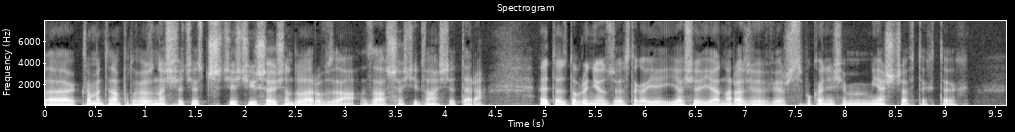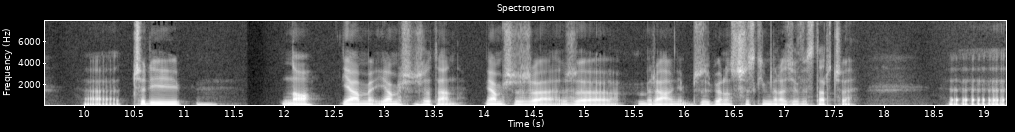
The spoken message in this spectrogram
e, Klementyna podpowiada, że na świecie jest 30 i 60 dolarów za, za 6,12 tera. To jest dobry news, że jest tego. Ja, się, ja na razie, wiesz, spokojnie się mieszczę w tych, tych E, czyli no, ja, ja myślę, że ten. Ja myślę, że, że realnie rzecz biorąc, wszystkim na razie wystarczy. E,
